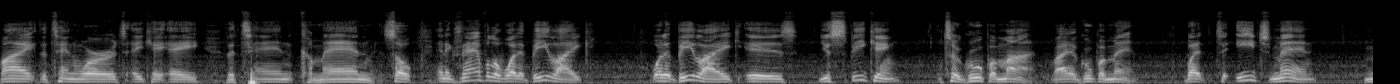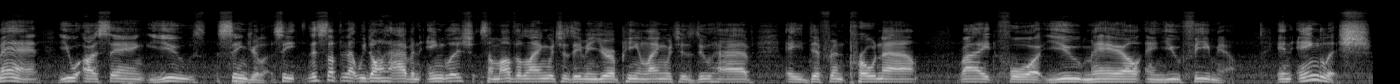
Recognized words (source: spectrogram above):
right the 10 words aka the 10 commandments. So an example of what it be like what it be like is you're speaking to a group of men right a group of men. But to each man man you are saying you singular. See this is something that we don't have in english. Some other languages even european languages do have a different pronoun right for you male and you female in English,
